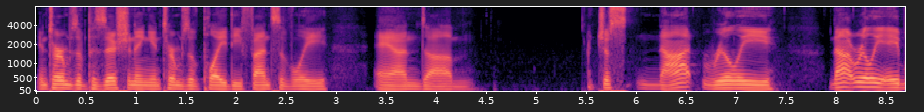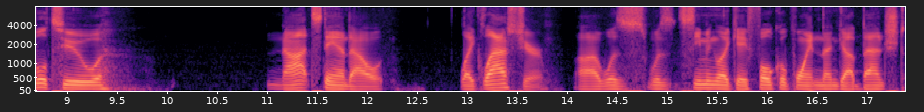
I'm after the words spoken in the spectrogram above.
in terms of positioning, in terms of play defensively, and um, just not really, not really able to not stand out like last year. Uh, was was seeming like a focal point and then got benched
